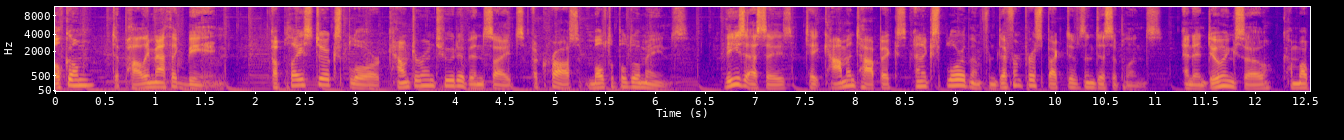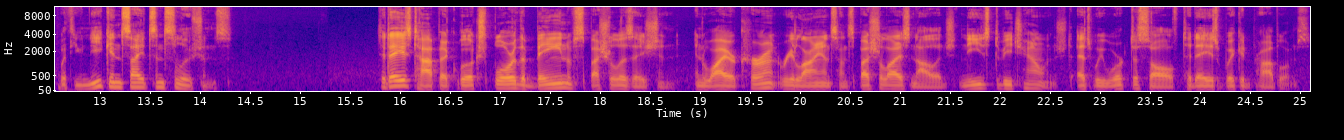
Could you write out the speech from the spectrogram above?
Welcome to Polymathic Being, a place to explore counterintuitive insights across multiple domains. These essays take common topics and explore them from different perspectives and disciplines, and in doing so, come up with unique insights and solutions. Today's topic will explore the bane of specialization and why our current reliance on specialized knowledge needs to be challenged as we work to solve today's wicked problems.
